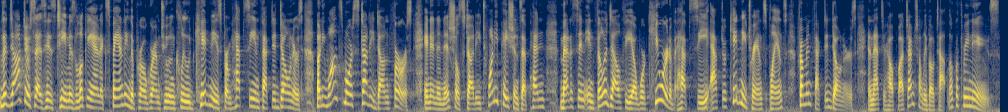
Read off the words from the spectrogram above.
The doctor says his team is looking at expanding the program to include kidneys from Hep C infected donors, but he wants more study done first. In an initial study, 20 patients at Penn Medicine in Philadelphia were cured of Hep C after kidney transplants from infected donors. And that's your Health Watch. I'm Shelley Botat, Local 3 News.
